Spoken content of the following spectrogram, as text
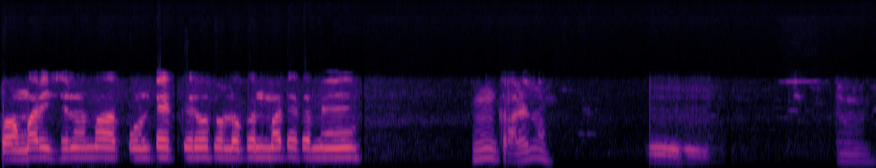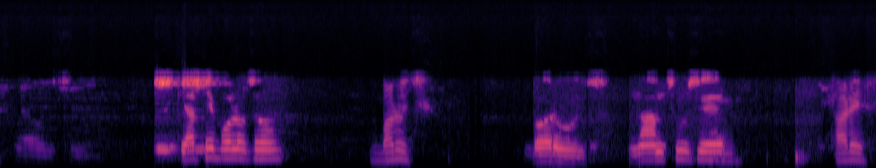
તો અમારી ચેનલમાં કોન્ટેક કર્યો તો લગ્ન માટે તમે હમ કાઢેલું હમ, હમ. હમ એવું છે ક્યાંથી બોલો છો ભરૂચ ભરૂચ નામ શું છે હમ. હરીશ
